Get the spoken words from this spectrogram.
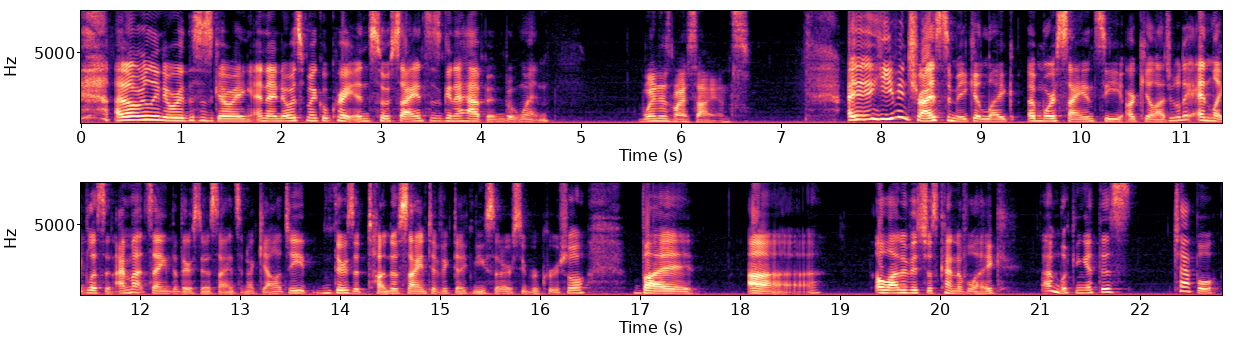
I don't really know where this is going, and I know it's Michael Crichton, so science is gonna happen, but when? When is my science? I, he even tries to make it like a more sciency archaeological day. And like, listen, I'm not saying that there's no science in archaeology. There's a ton of scientific techniques that are super crucial, but uh, a lot of it's just kind of like I'm looking at this chapel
